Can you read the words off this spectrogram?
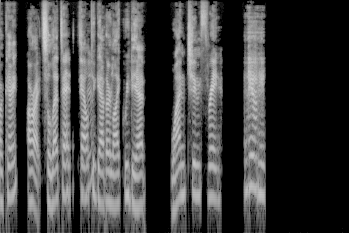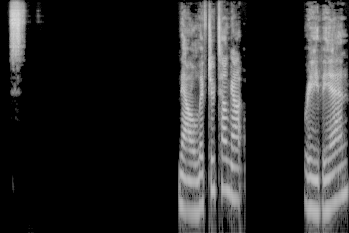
okay? All right. So let's exhale Mhm. together like we did. One, two, three. Now lift your tongue up. Breathe in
